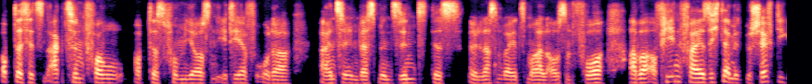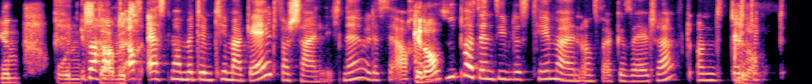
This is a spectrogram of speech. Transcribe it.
Ob das jetzt ein Aktienfonds, ob das von mir aus ein ETF oder Einzelinvestments sind, das äh, lassen wir jetzt mal außen vor. Aber auf jeden Fall sich damit beschäftigen und Überhaupt damit auch erstmal mit dem Thema Geld wahrscheinlich, ne? Weil das ist ja auch genau. ein super sensibles Thema in unserer Gesellschaft und da genau. steckt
